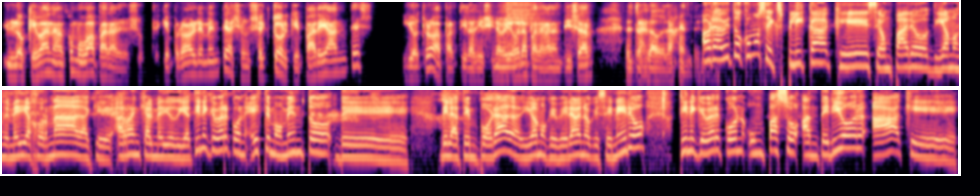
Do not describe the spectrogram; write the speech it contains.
lo que van a, cómo va a parar el subte, que probablemente haya un sector que pare antes y otro a partir de las 19 horas para garantizar el traslado de la gente. Ahora, Beto, ¿cómo se explica que sea un paro, digamos, de media jornada, que arranque al mediodía? ¿Tiene que ver con este momento de, de la temporada, digamos, que es verano, que es enero? ¿Tiene que ver con un paso anterior a que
